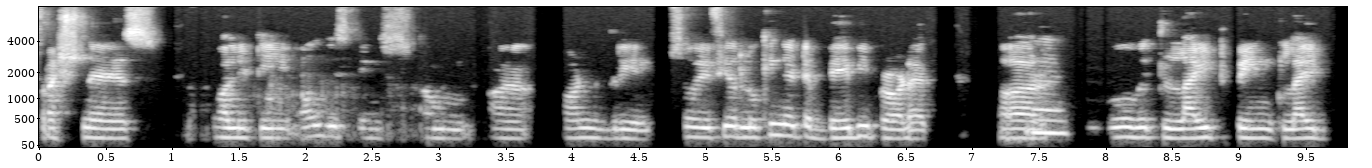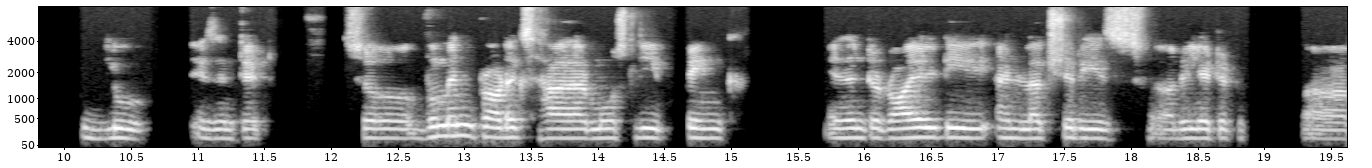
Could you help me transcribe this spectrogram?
freshness, quality, all these things come uh, on green. So if you're looking at a baby product, or Mm. go with light pink, light blue, isn't it? So women products are mostly pink, isn't? Royalty and luxury is uh, related to uh,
